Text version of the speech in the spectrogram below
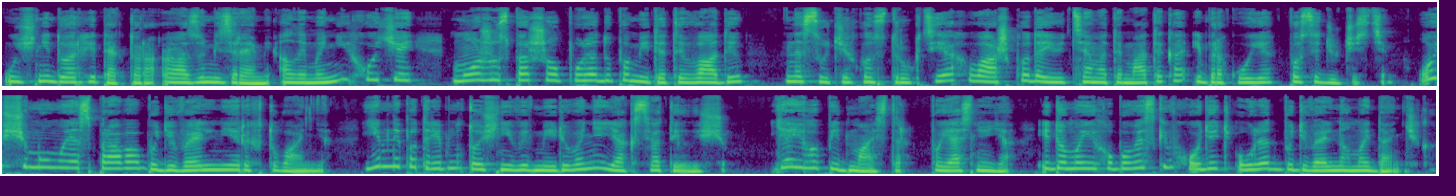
учні до архітектора разом із Ремі, але мені, хоч й можу з першого погляду помітити вади несучих конструкціях, важко даються математика і бракує посидючості. Ось чому моя справа будівельні рихтування. Їм не потрібно точні вимірювання як святилищу. Я його підмайстер, пояснюю я, і до моїх обов'язків входять огляд будівельного майданчика.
